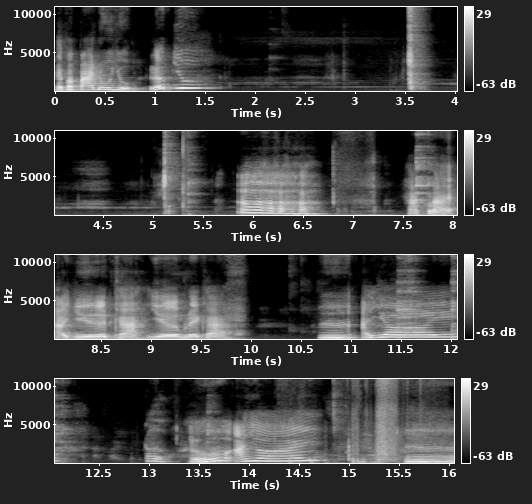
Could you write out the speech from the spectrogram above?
เดี๋ยวป๊าป๊าดูอยู่เลิฟยูอ่าหักลายอายืดค่ะ เยิ้มเลยค่ะ อืมอายอยเออโอ้อายอย อ่า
